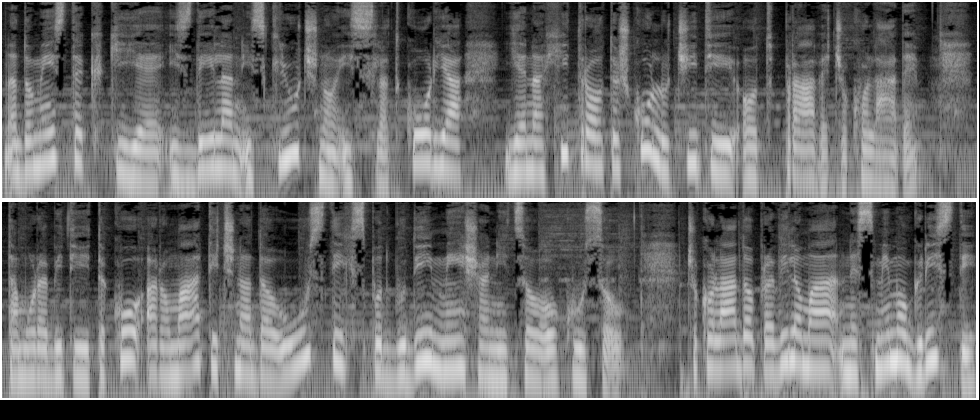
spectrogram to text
Nadomestek, ki je izdelan izključno iz sladkorja, je na hitro težko ločiti od prave čokolade. Ta mora biti tako aromatična, da v ustih spodbudi mešanico okusov. Čokolado praviloma ne smemo gristi,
